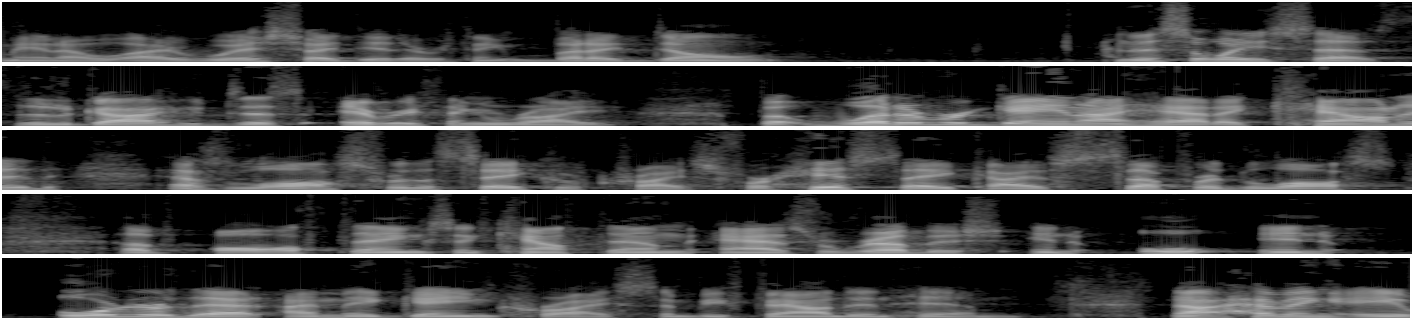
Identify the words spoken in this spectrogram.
man, I, I wish I did everything, but I don't. And this is what he says the guy who does everything right, but whatever gain I had, I counted as loss for the sake of Christ. For his sake, I have suffered the loss of all things and count them as rubbish, in, in order that I may gain Christ and be found in him. Not having a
